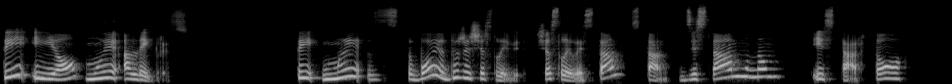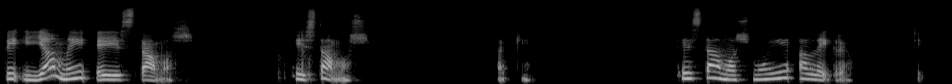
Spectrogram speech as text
Ти і yo muy alegres. Ти, ми з тобою дуже щасливі. Щасливий стан, стан. Зі станом і стар. То ти і я, ми estamos. Estamos. Aquí. Estamos muy alegres. Sí.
